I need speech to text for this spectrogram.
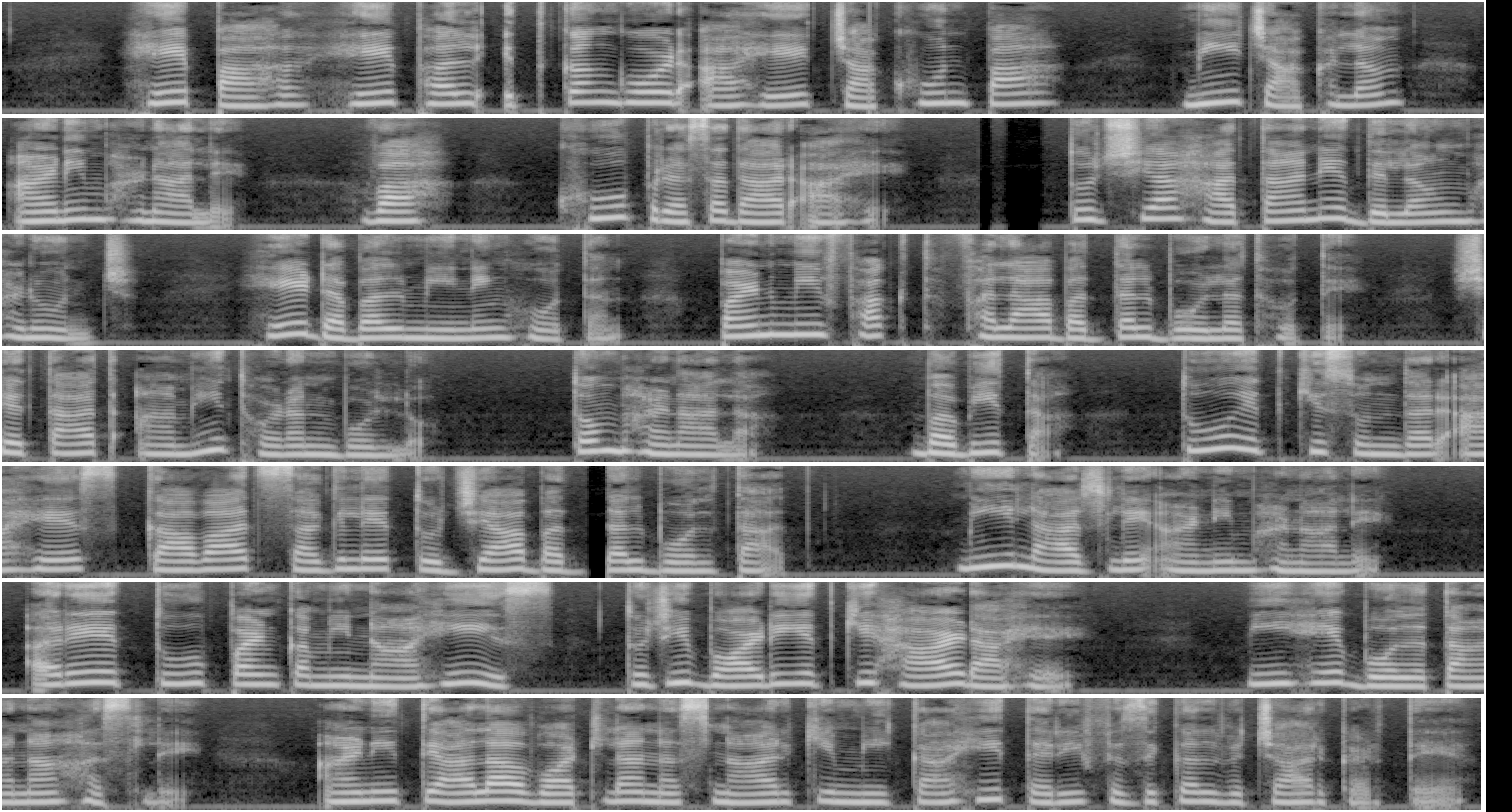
हे पाह हे फल इतकं गोड आहे चाखून पाह. मी चाखलम आणि म्हणाले वाह खूप रसदार आहे. तुझ्या हाताने दिलं म्हणूनच हे डबल मीनिंग होतं पण मी फक्त फलाबद्दल बोलत होते. शेतात आम्ही थोडं बोललो. तो म्हणाला बबिता तू इतकी सुंदर आहेस गावात सगळे तुझ्याबद्दल बोलतात. मी लाजले आणि म्हणाले अरे तू पण कमी नाहीस. तुझी बॉडी इतकी हार्ड आहे. मी हे बोलताना हसले आणि त्याला वाटलं नसणार की मी काहीतरी फिजिकल विचार करते.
